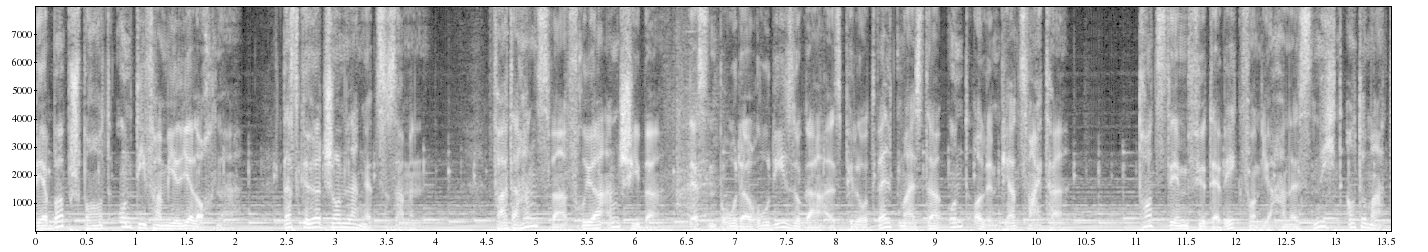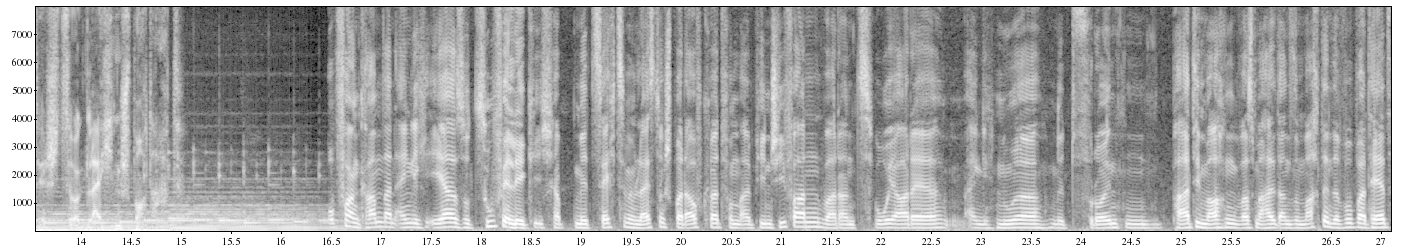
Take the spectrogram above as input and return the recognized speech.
Der Bobsport und die Familie Lochner, das gehört schon lange zusammen. Vater Hans war früher Anschieber, dessen Bruder Rudi sogar als Pilot Weltmeister und Olympia-Zweiter. Trotzdem führt der Weg von Johannes nicht automatisch zur gleichen Sportart. Opfern kam dann eigentlich eher so zufällig. Ich habe mit 16 im Leistungssport aufgehört vom alpinen Skifahren, war dann zwei Jahre eigentlich nur mit Freunden Party machen, was man halt dann so macht in der Pubertät.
